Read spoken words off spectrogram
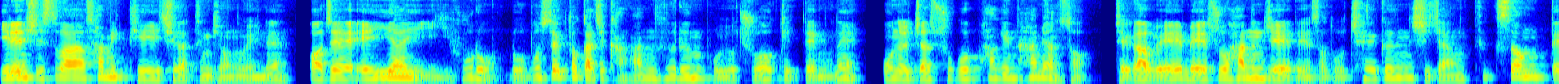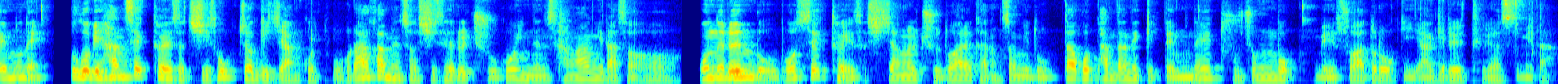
1엔시스와 사믹 TH 같은 경우에는 어제 AI 이후로 로봇 섹터까지 강한 흐름 보여주었기 때문에 오늘자 수급 확인하면서 제가 왜 매수하는지에 대해서도 최근 시장 특성 때문에 수급이 한 섹터에서 지속적이지 않고 돌아가면서 시세를 주고 있는 상황이라서 오늘은 로봇 섹터에서 시장을 주도할 가능성이 높다고 판단했기 때문에 두 종목 매수하도록 이야기를 드렸습니다.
